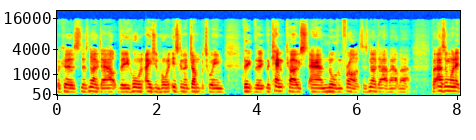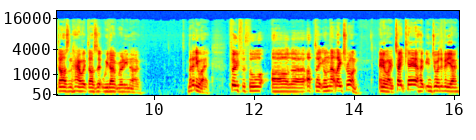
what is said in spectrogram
because there's no doubt the horn, Asian hornet is going to jump between the, the, the Kent coast and northern France. There's no doubt about that. But as and when it does and how it does it, we don't really know. But anyway, food for thought. I'll uh, update you on that later on. Anyway, take care. Hope you enjoy the video.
